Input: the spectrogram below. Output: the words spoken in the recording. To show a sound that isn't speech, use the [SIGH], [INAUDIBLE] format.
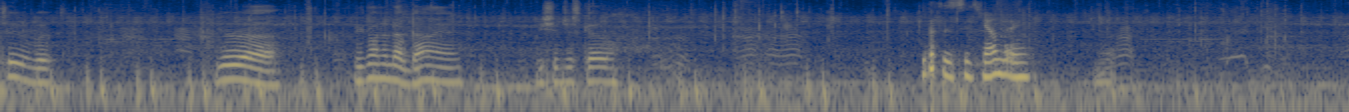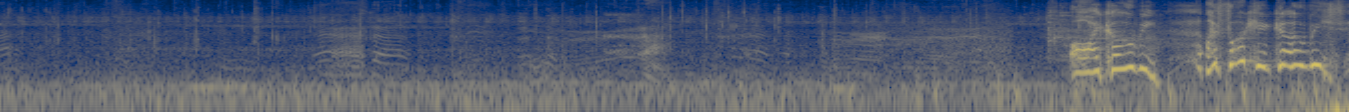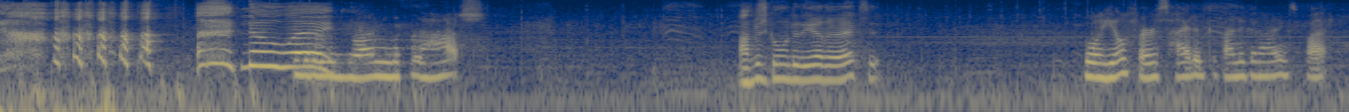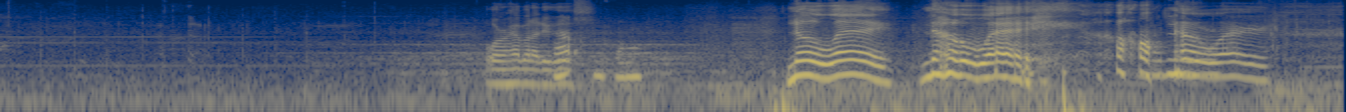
too, but you're uh you're going to end up dying. You should just go. Because it's jumping. Oh, I Kobe! I fucking Kobe! [LAUGHS] no way! Run, look for the house. I'm just going to the other exit. We'll heal first, hide a, find a good hiding spot. Or how about I do Oh, this? No way! No way! [LAUGHS] oh, no way!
